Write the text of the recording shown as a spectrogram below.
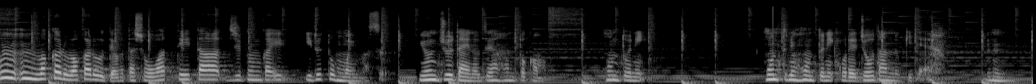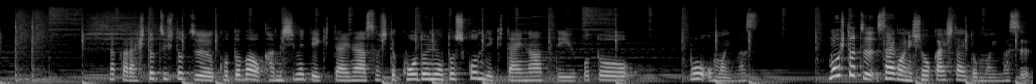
うんうんわかるわかるで私終わっていた自分がいると思います。40代の前半とかも本当に。本当に本当にこれ冗談抜きで。うん。だから一つ一つ言葉をかみしめていきたいなそして行動に落とし込んでいきたいなっていうことを思います。もう一つ最後に紹介したいと思います。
